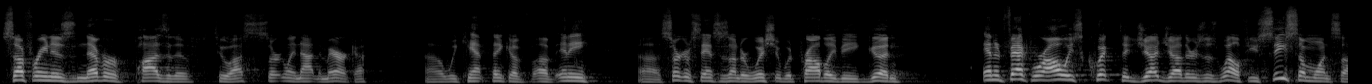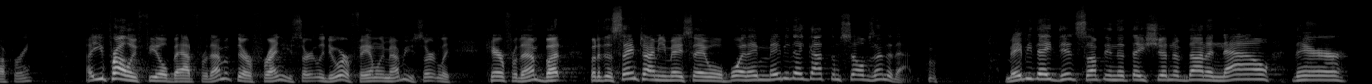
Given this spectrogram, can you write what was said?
Suffering is never positive to us, certainly not in America. Uh, we can't think of, of any uh, circumstances under which it would probably be good. And in fact, we're always quick to judge others as well. If you see someone suffering, uh, you probably feel bad for them. If they're a friend, you certainly do, or a family member, you certainly care for them. But, but at the same time, you may say, well, boy, they, maybe they got themselves into that. maybe they did something that they shouldn't have done, and now they're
